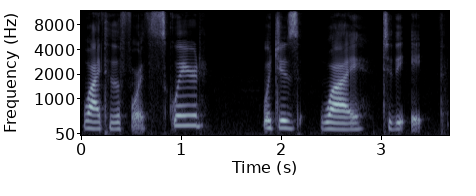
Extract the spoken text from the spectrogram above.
y to the fourth squared, which is y to the eighth.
